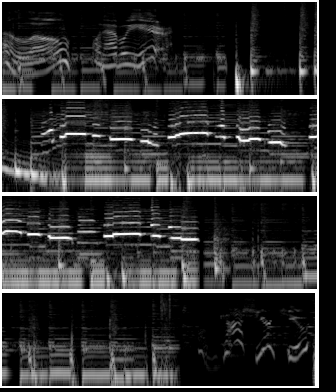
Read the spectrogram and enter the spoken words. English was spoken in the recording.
Hello? What have we here? Oh gosh, you're cute!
